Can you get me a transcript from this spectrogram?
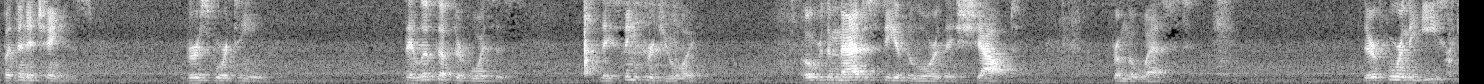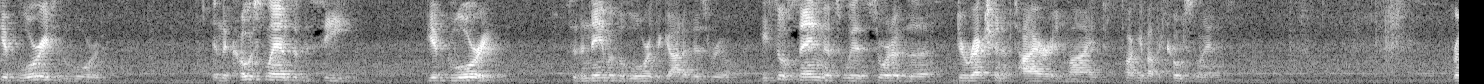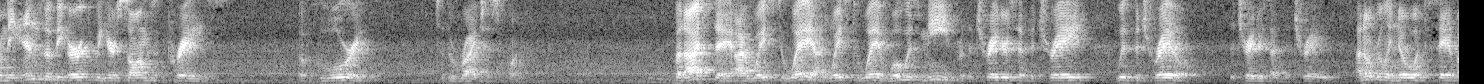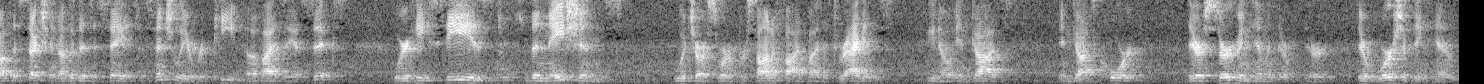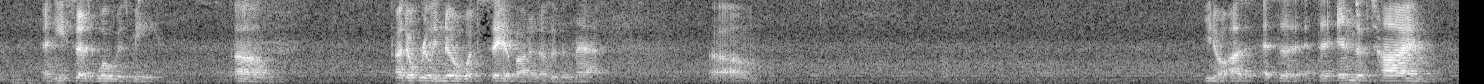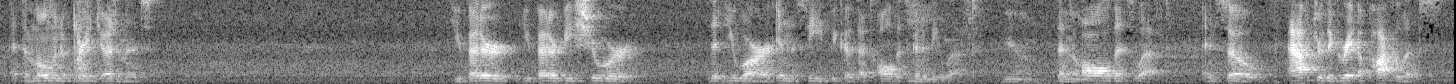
but then it changes. Verse 14. They lift up their voices. They sing for joy. Over the majesty of the Lord they shout from the west. Therefore, in the east, give glory to the Lord. In the coastlands of the sea, give glory to the name of the Lord, the God of Israel. He's still saying this with sort of the direction of Tyre in mind, talking about the coastlands. From the ends of the earth, we hear songs of praise, of glory to the righteous one. But I say, I waste away, I waste away. Woe is me, for the traitors have betrayed with betrayal. The traitors have betrayed. I don't really know what to say about this section other than to say it's essentially a repeat of Isaiah 6, where he sees the nations which are sort of personified by the dragons, you know, in God's in God's court. They're serving him and they're they're they're worshiping him, and he says, "Woe is me." Um, I don't really know what to say about it other than that. Um, you know, uh, at the at the end of time, at the moment of great judgment, you better you better be sure that you are in the seat because that's all that's going to be left. Yeah. That's Well, all that's left. And so, after the great apocalypse,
